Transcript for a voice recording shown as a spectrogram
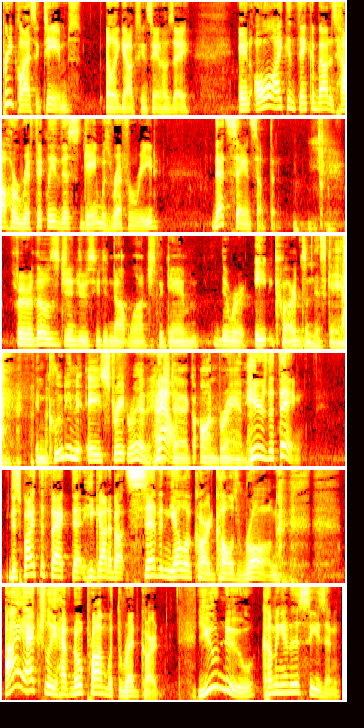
pretty classic teams, LA Galaxy and San Jose. And all I can think about is how horrifically this game was refereed. That's saying something. For those gingers who did not watch the game, there were eight cards in this game, including a straight red hashtag now, on brand. Here's the thing. Despite the fact that he got about seven yellow card calls wrong, I actually have no problem with the red card. You knew coming into the season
